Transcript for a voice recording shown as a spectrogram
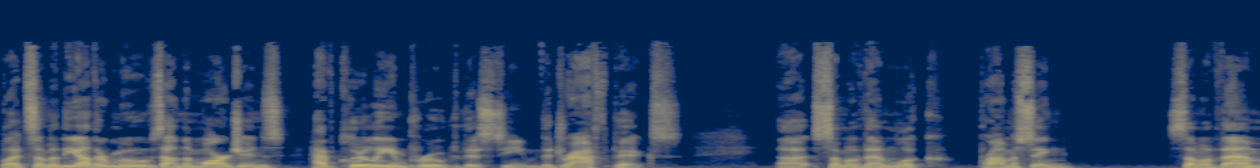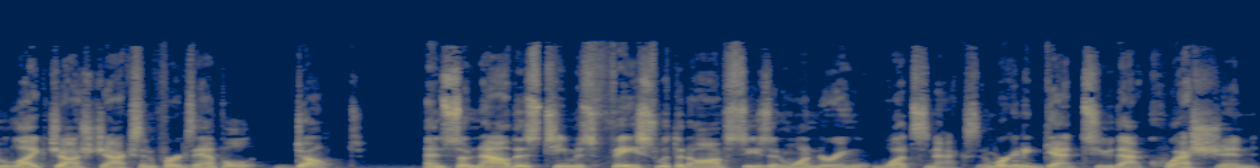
But some of the other moves on the margins have clearly improved this team. The draft picks, uh, some of them look promising. Some of them, like Josh Jackson, for example, don't. And so now this team is faced with an offseason wondering what's next. And we're going to get to that question in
